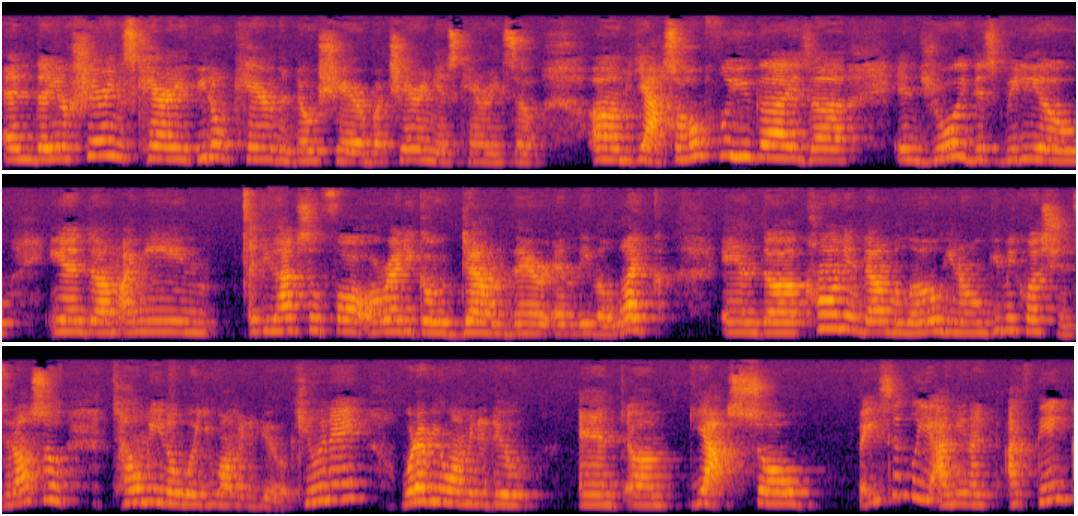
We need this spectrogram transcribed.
And, uh, you know, sharing is caring. If you don't care, then don't share. But sharing is caring. So, um, yeah. So hopefully you guys uh, enjoyed this video. And, um, I mean, if you have so far already, go down there and leave a like and uh, comment down below. You know, give me questions and also tell me you know what you want me to do, Q and A, whatever you want me to do. And um, yeah, so basically, I mean, I I think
